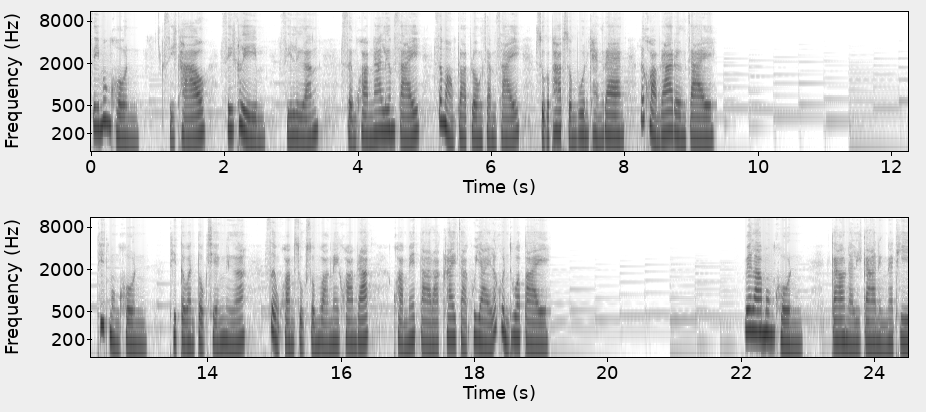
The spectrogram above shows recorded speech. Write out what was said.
สีมงคล สีขาว สีครีม สีเหลือง เสริมความน่าเลื่อมใส สมองปลอดโปร่งแจ่มใส สุขภาพสมบูรณ์แข็งแรง และความร่าเริงใจ ทิศมงคล ทิศตะวันตกเฉียงเหนือ เสริมความสุขสมหวังในความรัก ความเมตตารักใคร่จากผู้ใหญ่และคนทั่วไป เวลามงคล9นาฬิกา1นาที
